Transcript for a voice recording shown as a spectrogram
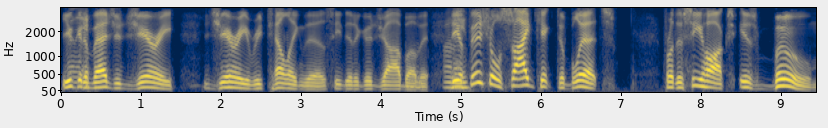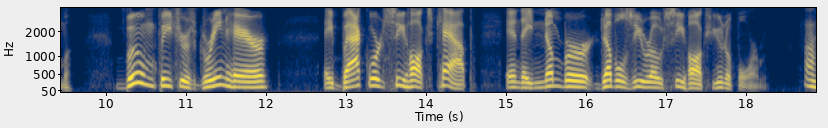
you can imagine Jerry, Jerry retelling this. He did a good job of it. funny. The official sidekick to Blitz for the Seahawks is Boom. Boom features green hair, a backward Seahawks cap, and a number double zero Seahawks uniform. Huh.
